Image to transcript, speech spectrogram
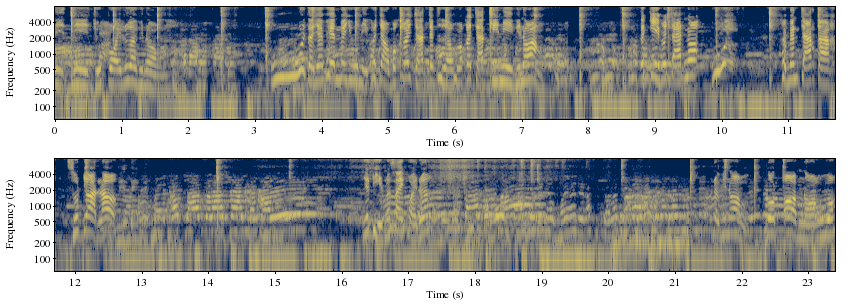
นี่นี่จุดปล่อยเรือพี่น้องอู้แต่ยายเพนมาอยู่นี่เขาเจ้าบ่เคยจัดจะเถื่อมันก็จัดปีนี้พี่น้องตะกี้มาจัดเนาะอุ้ยเคยเป็นจัดกะสุดยอดแล้วอย่าดีดมาใส่ข่อยเด้อ เดี๋ยวพี่น้องรถอ้อมหน้องอยู่ำ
